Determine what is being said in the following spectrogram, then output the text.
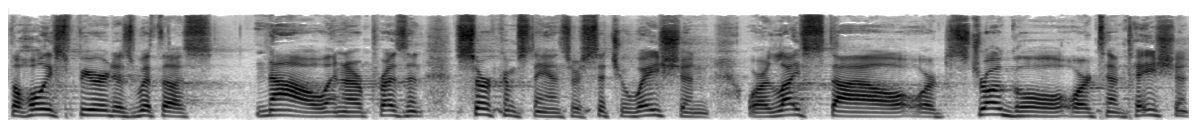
the Holy Spirit is with us now in our present circumstance or situation or lifestyle or struggle or temptation,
